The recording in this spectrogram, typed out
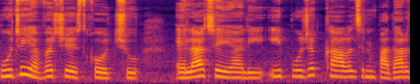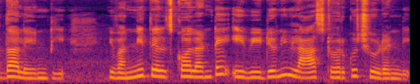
పూజ ఎవరు చేసుకోవచ్చు? ఎలా చేయాలి? ఈ పూజకు కావాల్సిన పదార్థాలు ఏంటి? ఇవన్నీ తెలుసుకోవాలంటే ఈ వీడియోని లాస్ట్ వరకు చూడండి.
